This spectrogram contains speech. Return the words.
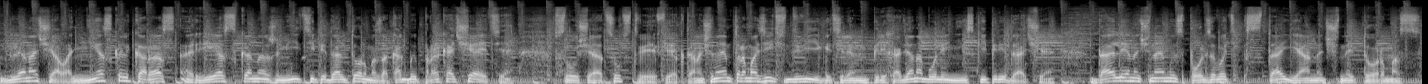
Для начала несколько раз резко нажмите педаль тормоза, как бы прокачайте. В случае отсутствия эффекта начинаем тормозить двигателем, переходя на более низкие передачи. Далее начинаем использовать стояночный тормоз.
